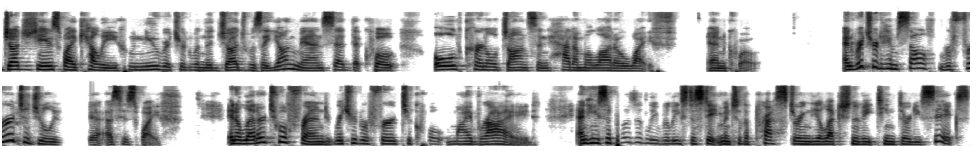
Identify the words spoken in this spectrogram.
Judge James Y. Kelly, who knew Richard when the judge was a young man, said that, quote, old Colonel Johnson had a mulatto wife, end quote. And Richard himself referred to Julia as his wife. In a letter to a friend, Richard referred to, quote, my bride. And he supposedly released a statement to the press during the election of 1836,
